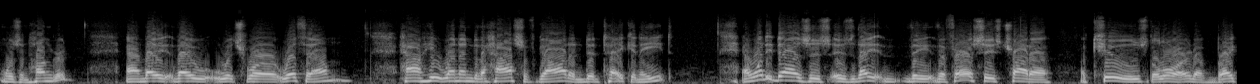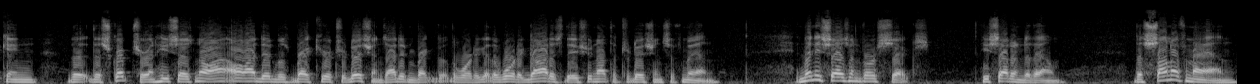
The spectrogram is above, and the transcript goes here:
was an hungered, and they, they which were with him, how he went into the house of God and did take and eat? And what he does is, is they, the, the Pharisees try to accuse the Lord of breaking the, the scripture, and he says, no, I, all I did was break your traditions. I didn't break the word of God. The word of God is the issue, not the traditions of men. And then he says in verse 6, he said unto them, the Son of Man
